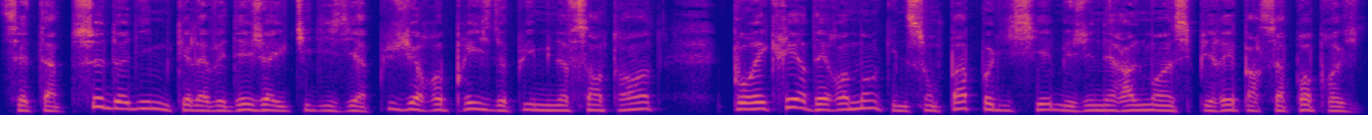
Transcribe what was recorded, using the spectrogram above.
C'est un pseudonyme qu'elle avait déjà utilisé à plusieurs reprises depuis 1930 pour écrire des romans qui ne sont pas policiers mais généralement inspirés par sa propre vie.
